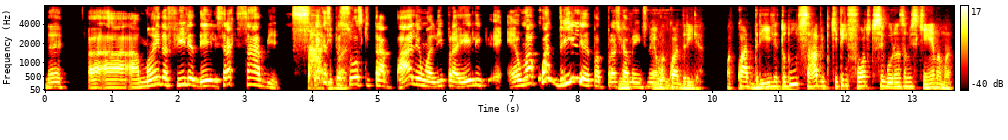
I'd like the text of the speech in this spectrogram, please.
né? A, a, a mãe da filha dele, será que sabe? Será que Sabe, as mano. pessoas que trabalham ali pra ele é, é uma quadrilha, pra- praticamente, né, É uma mano? quadrilha. Uma quadrilha, todo mundo sabe, porque tem foto de segurança no esquema, mano.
